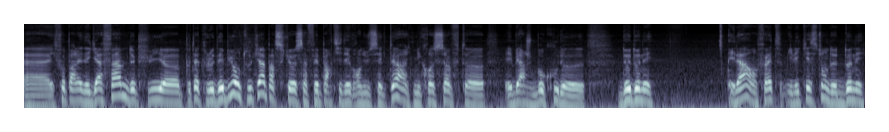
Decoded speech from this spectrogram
Euh, il faut parler des GAFAM depuis euh, peut-être le début en tout cas parce que ça fait partie des grands du secteur et que Microsoft euh, héberge beaucoup de, données. Et là en fait il est question de données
